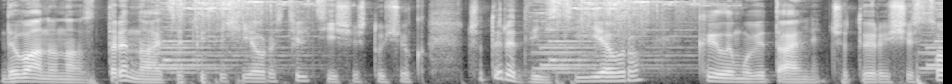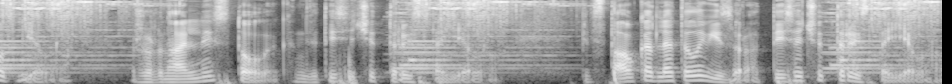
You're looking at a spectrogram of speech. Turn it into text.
Диван у нас 13 тисяч євро, стільці 6 штучок. 4200 євро, килим у вітальні 4600 євро, журнальний столик 2300 євро, підставка для телевізора 1300 євро,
